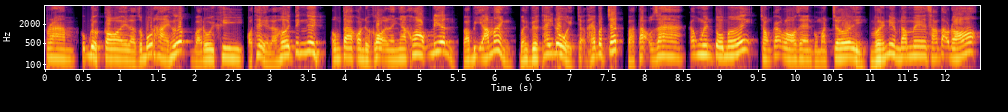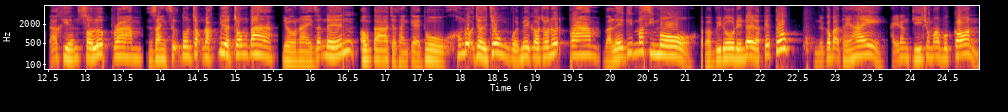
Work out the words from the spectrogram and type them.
Prime cũng được coi là robot hài hước và đôi khi có thể là hơi tinh nghịch. Ông ta còn được gọi là nhà khoa học điên và bị ám ảnh bởi việc thay đổi trạng thái vật chất và tạo ra các nguyên tố mới trong các lò rèn của mặt trời. Với niềm đam mê sáng tạo đó đã khiến Solar Prime dành sự tôn trọng đặc biệt cho ông ta. Điều này dẫn đến ông ta trở thành kẻ thù không đội trời chung với Megatronus Prime và Legit Maximo. Và video đến đây là kết thúc. Nếu các bạn thấy hay, hãy đăng ký cho Marvel Con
